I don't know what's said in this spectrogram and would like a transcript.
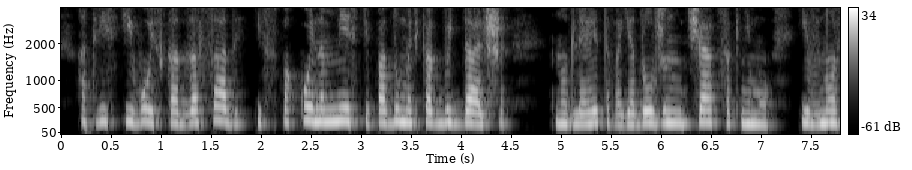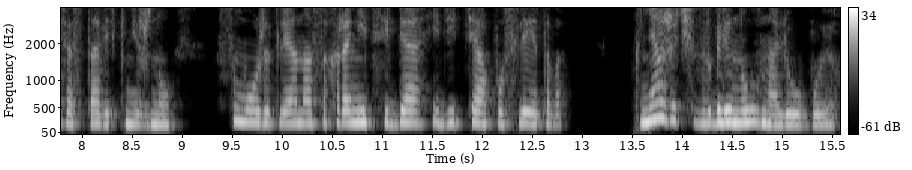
— «отвести войско от засады и в спокойном месте подумать, как быть дальше. Но для этого я должен мчаться к нему и вновь оставить княжну. Сможет ли она сохранить себя и дитя после этого?» Княжич взглянул на Любую.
